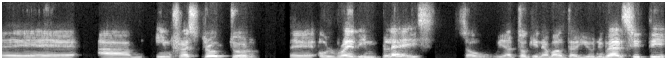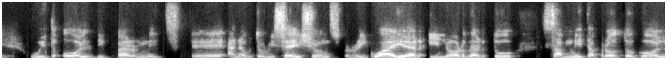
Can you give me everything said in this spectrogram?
um, infrastructure uh, already in place. So we are talking about a university with all the permits uh, and authorizations required in order to submit a protocol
